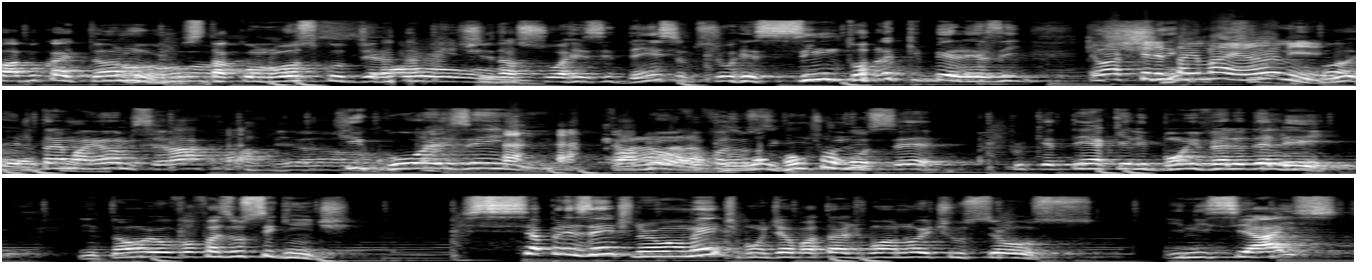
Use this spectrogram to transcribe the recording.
Fábio Caetano está conosco diretamente da sua residência, do seu recinto. Olha que beleza, hein? Eu acho que ele tá em Miami. Ele tá em Miami, será? Que coisa, hein? Fábio, eu vou fazer o seguinte vamos com fazer- você, porque tem aquele bom e velho delay. Então eu vou fazer o seguinte. Se apresente normalmente, bom dia, boa tarde, boa noite, os seus iniciais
